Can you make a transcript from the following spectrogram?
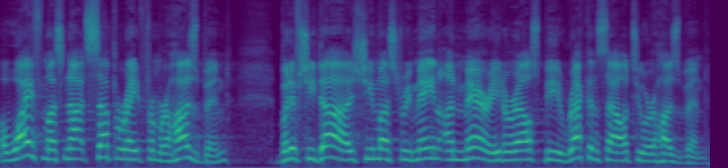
A wife must not separate from her husband, but if she does, she must remain unmarried or else be reconciled to her husband.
